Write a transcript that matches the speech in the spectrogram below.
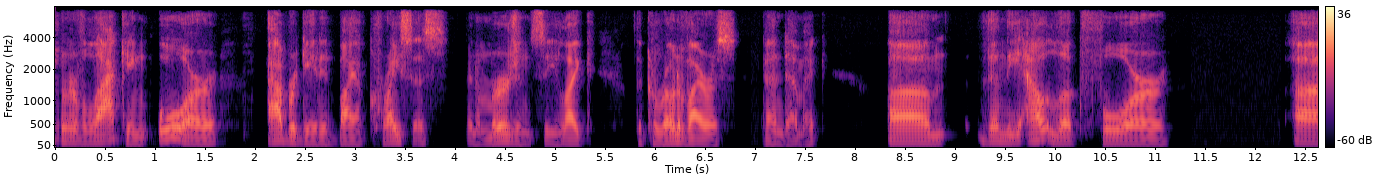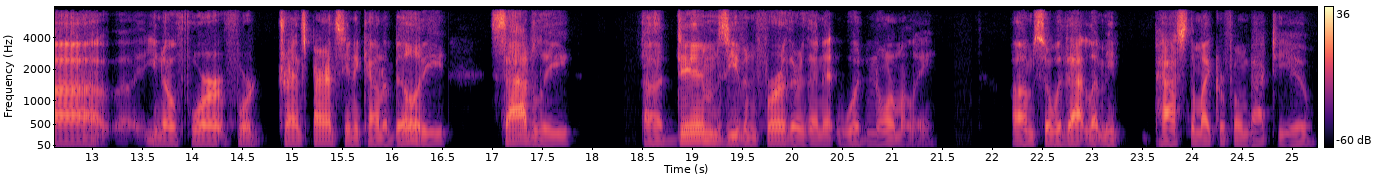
sort of lacking or abrogated by a crisis, an emergency like the coronavirus pandemic, um, then the outlook for uh, you know for for transparency and accountability sadly uh, dims even further than it would normally. Um, so with that, let me pass the microphone back to you.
